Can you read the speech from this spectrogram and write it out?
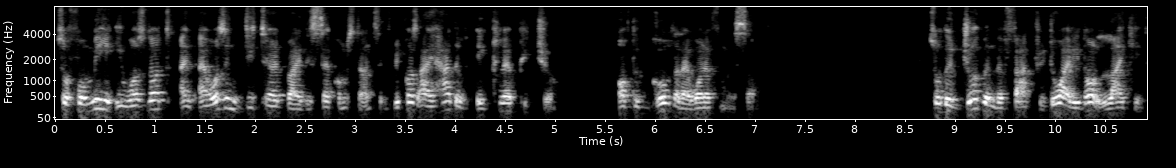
So for me, it was not, I, I wasn't deterred by the circumstances because I had a, a clear picture of the goal that I wanted for myself. So the job in the factory, though I did not like it,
